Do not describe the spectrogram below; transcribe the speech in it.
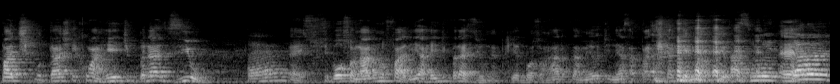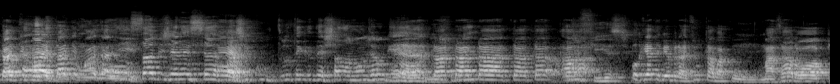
para disputar, acho que com a Rede Brasil. É. É, se Bolsonaro não faria a Rede Brasil, né? Porque Bolsonaro também, nessa parte, tá querendo. Tá se metendo É, tá não demais, tá demais Não ali. sabe gerenciar a É. parte de cultura, tem que deixar na mão de alguém. É, né, tá, tá, tá, tá, tá. É a- difícil. Porque a TV Brasil tava com Mazarop,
